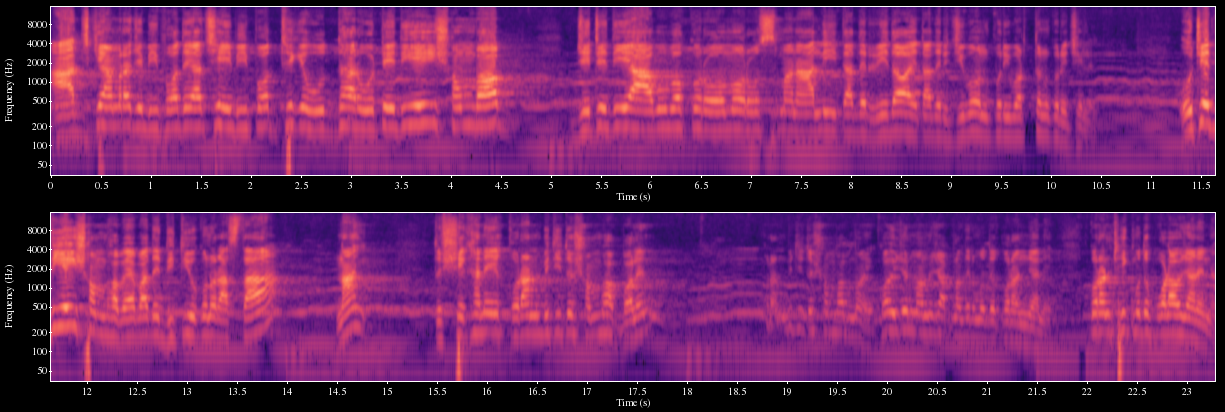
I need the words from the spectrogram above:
আজকে আমরা যে বিপদে আছি, এই বিপদ থেকে উদ্ধার ওটে দিয়েই সম্ভব যেটি দিয়ে আবু বকর, ওমর, ওসমান, আলী তাদের হৃদয়, তাদের জীবন পরিবর্তন করেছিলেন। ওটে দিয়েই সম্ভব, এবাদে দ্বিতীয় কোনো রাস্তা নাই। তো সেখানে কোরআন ব্যতীত সম্ভব বলেন? কোরআন ব্যতীত সম্ভব নয়। কয়জন মানুষ আপনাদের মধ্যে কোরআন জানে? কোরআন ঠিক মতো পড়াও জানে না।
